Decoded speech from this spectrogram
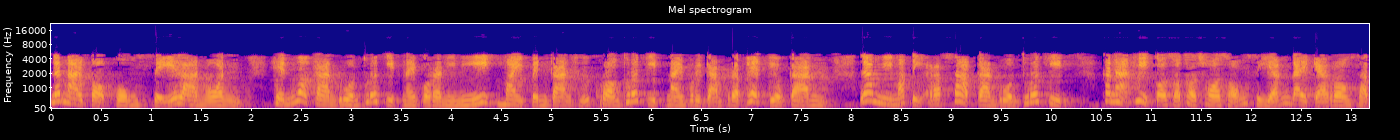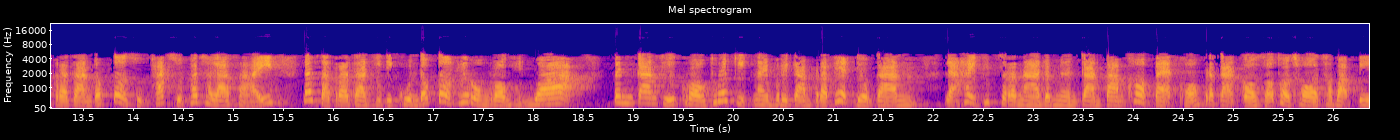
และนายต่อพงษ์เสลานนท์เห็นว่าการรวมธุรกิจในกรณีนี้ไม่เป็นการถือครองธุรกิจในบริการประเภทเดียวกัน และมีมติรับทราบการรวมธุรกิจ ขณะที่กสทชสองเสียง ได้แก่รองศาสตราจารย์ดรสุพัฒสุพัชลาสายและศาสตราจารย์กิติคุณดรพิรงรองเห็นว่าา เป็นการถือครองธุรกิจในบริการประเภทเดียวกัน และให้พิจารณาดำเนินการตามข้อ 8 ของประกาศ กสทช ฉบับปี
